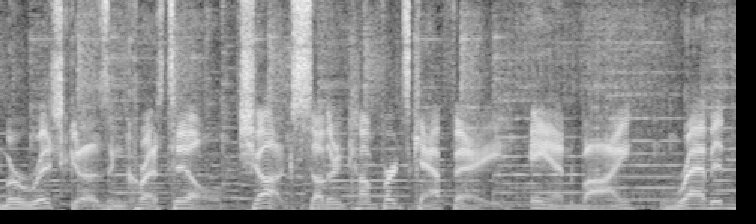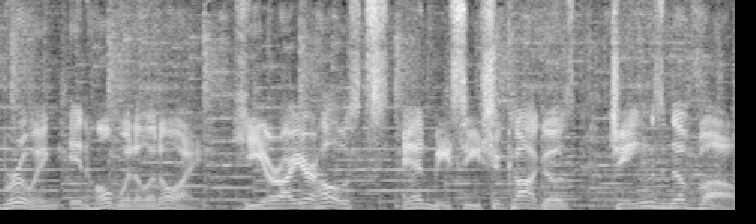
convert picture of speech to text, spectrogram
Merichka's in Crest Hill, Chuck's Southern Comforts Cafe, and by Rabid Brewing in Homewood, Illinois. Here are your hosts, NBC Chicago's James Naveau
